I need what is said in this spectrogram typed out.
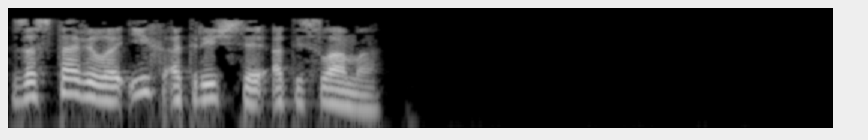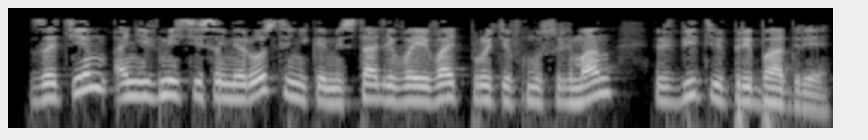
заставило их отречься от ислама. Затем они вместе с своими родственниками стали воевать против мусульман в битве при Бадре,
